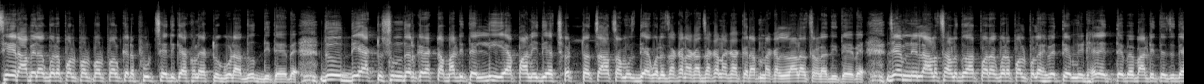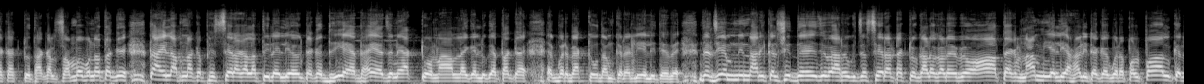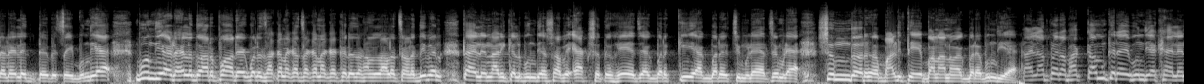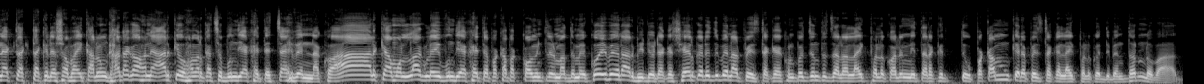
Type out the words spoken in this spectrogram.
সে রাবেল একবার পল পল পল পল করে ফুটছে, এদিকে এখন একটু গোড়া দুধ দিতে হবে। দুধ দিয়ে একটু সুন্দর করে একটা বাটিতে লিয়ে পানি দিয়ে ছোট্ট চা চামচ দিয়ে একবার ঝাঁকানাকা ঝাঁকানাকা করে আপনাকে লাড়াচাড়া দিতে হবে। যেমনি লাড়াচাড়া দেওয়ার পর একবার পল হবে, তেমনি ঢেলে দেবে বাটিতে যদি এক একটু থাকার সম্ভাবনা থাকে তাহলে আপনাকে ফের সেরা গালা তুলে নিয়ে ওইটাকে ধুয়ে ধাইয়া যেন একটু না লাগে লুকে থাকে, একবার ব্যাগকে উদাম করে লিয়ে নিতে হবে। যে যেমনি নারিকেল সিদ্ধ হয়ে যাবে, আর হচ্ছে সেরাটা একটু গাঢ় গাঢ় হবে অত এক নামিয়ে নিয়ে হাঁড়িটাকে একবার পল পল করে ঢেলে দিতে হবে সেই বুন্দিয়া বুন্দিয়া ঢেলে দেওয়ার পর একবারে ঝাঁকানাকা ঝাঁকানাকা করে যখন লাড়াচাড়া দিবেন তাহলে নারিকেল বুন্দিয়া সব একসাথে হয়ে যায়, একবার কি একবারে চিমড়ে চিমড়ে সুন্দর বাড়িতে বানানো একবারে বুন্দিয়া। তাহলে আপনারা ভাগ ভাক্কাম করে বুন্দিয়া খাইলেন একটা একটা করে সবাই, কারণ ঘাটা গাহনে আর কেউ আমার কাছে বুন্দিয়া খাইতে চাইবেন না। আর কেমন লাগল এই বুন্দিয়া খাইতে পাকা পাক কমেন্টের মাধ্যমে কইবেন আর ভিডিওটাকে শেয়ার করে দিবেন। আর পেজটাকে এখন পর্যন্ত যারা লাইক ফলো করেননি, তারা কিন্তু পাকাম করে পেজটাকে লাইক ফলো করে দিবেন। ধন্যবাদ।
